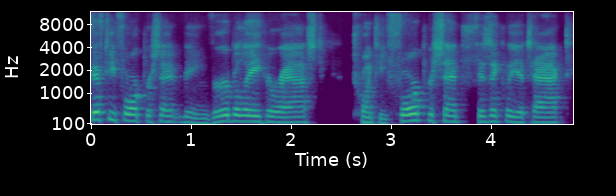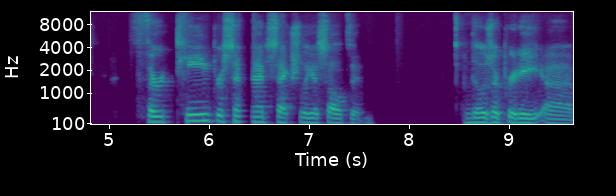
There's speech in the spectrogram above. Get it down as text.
54% being verbally harassed, 24% physically attacked, 13% sexually assaulted. Those are pretty uh,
